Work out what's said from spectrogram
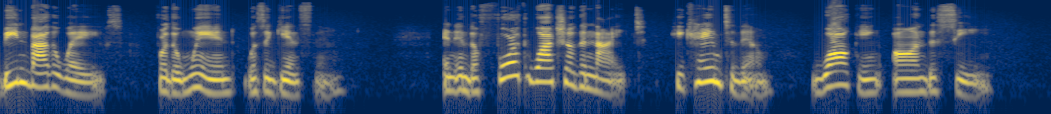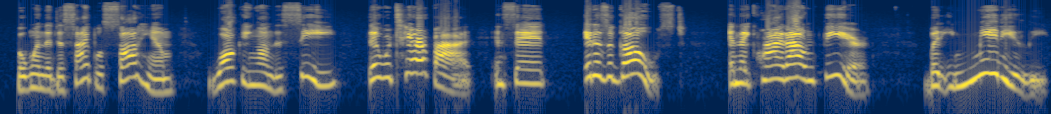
beaten by the waves, for the wind was against them. And in the fourth watch of the night, he came to them, walking on the sea. But when the disciples saw him walking on the sea, they were terrified and said, it is a ghost. And they cried out in fear. But immediately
